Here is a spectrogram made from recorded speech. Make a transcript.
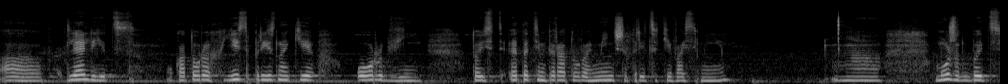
э, для лиц, у которых есть признаки ОРВИ, то есть это температура меньше 38, э, может быть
